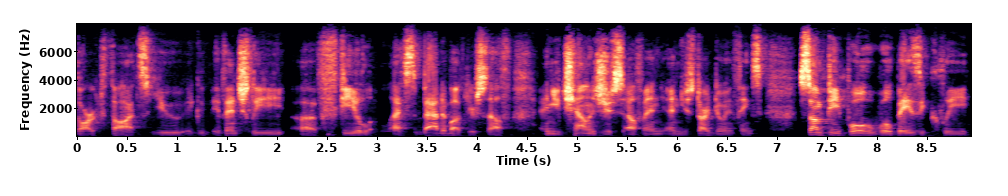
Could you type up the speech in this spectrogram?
dark thoughts. You eventually uh, feel less bad about yourself, and you challenge yourself, and, and you start doing things. Some people will basically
